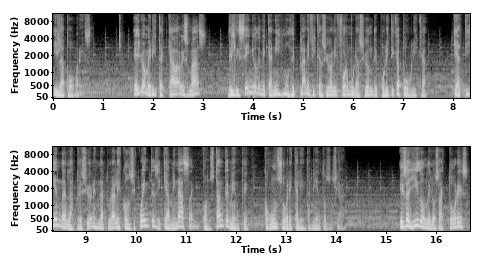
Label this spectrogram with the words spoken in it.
y la pobreza. Ello amerita cada vez más del diseño de mecanismos de planificación y formulación de política pública que atiendan las presiones naturales consecuentes y que amenazan constantemente con un sobrecalentamiento social. Es allí donde los actores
